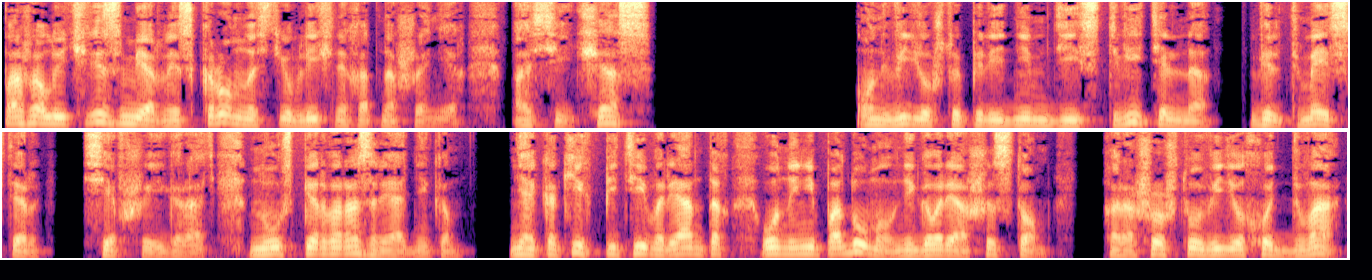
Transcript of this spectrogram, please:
пожалуй, чрезмерной скромностью в личных отношениях. А сейчас он видел, что перед ним действительно вельтмейстер, севший играть, ну, с перворазрядником. Ни о каких пяти вариантах он и не подумал, не говоря о шестом. Хорошо, что увидел хоть два,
